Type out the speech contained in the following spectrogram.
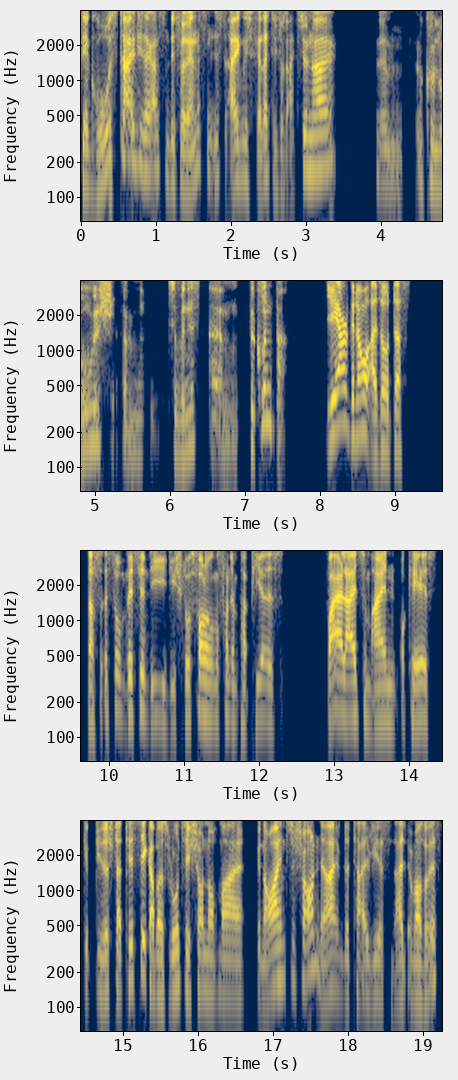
der Großteil dieser ganzen Differenzen ist eigentlich relativ rational, ähm, ökonomisch ähm, zumindest ähm, begründbar. Ja, genau. Also das, das ist so ein bisschen die, die Schlussfolgerung von dem Papier ist zweierlei. Zum einen, okay, es gibt diese Statistik, aber es lohnt sich schon nochmal genauer hinzuschauen, ja, im Detail, wie es halt immer so ist.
